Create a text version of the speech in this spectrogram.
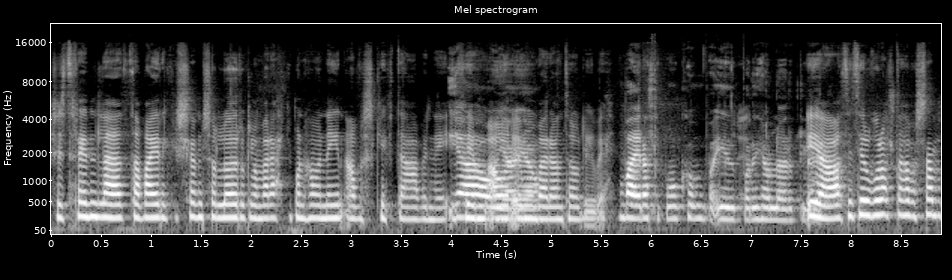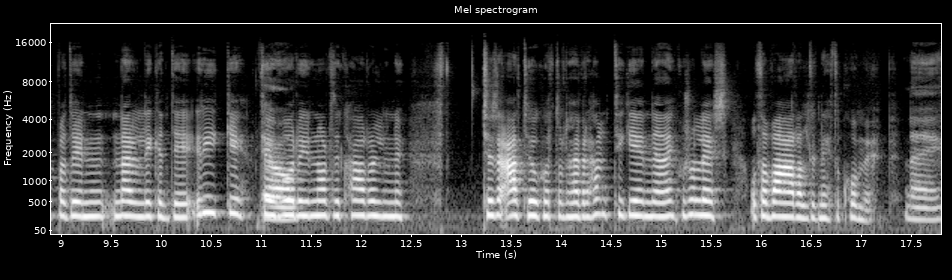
Sérst hreinlega að það væri ekki sjans að lauruglan var ekki búin að hafa negin afskipti af henni í Já, fimm ár já, ef já. hún væri ánþá á lífi. hún væri alltaf búin að koma bara yfir bara hjá lögreglu. Já, þeir voru alltaf að hafa samband við nærleikandi ríki. Þau Já. voru í Norður Karolínu til þess að aðtöku hvort hún hefði verið handtíkin eða einhver svo leis og það var aldrei neitt að koma upp. Nei,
